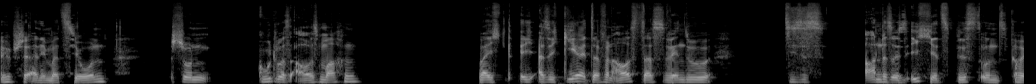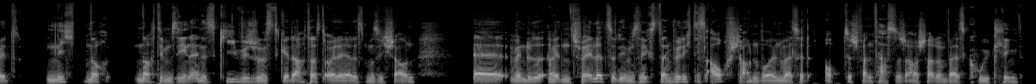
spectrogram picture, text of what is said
hübsche Animation schon gut was ausmachen. Weil ich, ich also ich gehe halt davon aus, dass wenn du dieses anders als ich jetzt bist und halt nicht noch nach dem Sehen eines Key-Visuals gedacht hast, Alter, ja, das muss ich schauen, äh, wenn du halt einen Trailer zu dem siehst, dann würde ich das auch schauen wollen, weil es halt optisch fantastisch ausschaut und weil es cool klingt.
